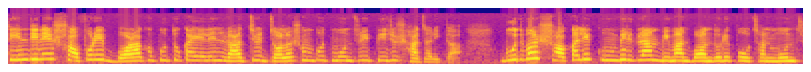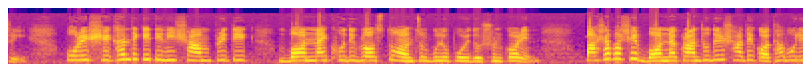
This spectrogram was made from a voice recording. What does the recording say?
তিন দিনের সফরে বরাক উপত্যকায় এলেন রাজ্যের জলসম্পদ মন্ত্রী পীযূষ হাজারিকা। বুধবার সকালে কুম্ভীরগ্রাম বিমানবন্দরে পৌঁছান মন্ত্রী। পরে সেখান থেকে তিনি সাম্প্রতিক বন্যায় ক্ষতিগ্রস্ত অঞ্চলগুলো পরিদর্শন করেন। পাশাপাশি বন্যাক্রান্তদের সাথে কথা বলে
